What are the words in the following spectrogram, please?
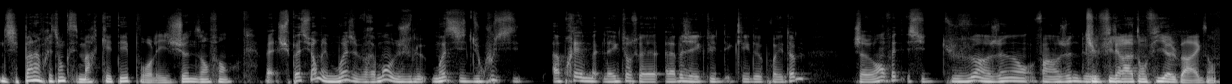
j'ai pas l'impression que c'est marketé pour les jeunes enfants. Bah, je suis pas sûr, mais moi, vraiment, je le, moi, si du coup, si, après la lecture, parce qu'à la base, j'avais que les deux premiers tomes, j'avais vraiment, en fait, si tu veux un jeune, en- enfin, un jeune de. Tu le fileras à ton filleul, par exemple.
